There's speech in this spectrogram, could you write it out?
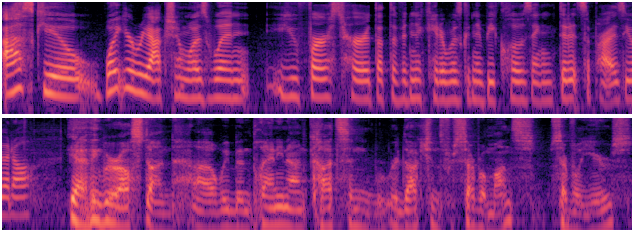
ask you what your reaction was when you first heard that The Vindicator was going to be closing. Did it surprise you at all? Yeah, I think we were all stunned. Uh, we've been planning on cuts and reductions for several months, several years,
